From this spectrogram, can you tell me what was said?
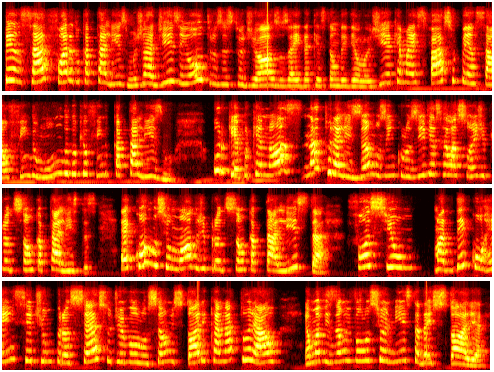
pensar fora do capitalismo. Já dizem outros estudiosos aí da questão da ideologia que é mais fácil pensar o fim do mundo do que o fim do capitalismo. Por quê? Porque nós naturalizamos, inclusive, as relações de produção capitalistas. É como se o modo de produção capitalista fosse um uma decorrência de um processo de evolução histórica natural. É uma visão evolucionista da história,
